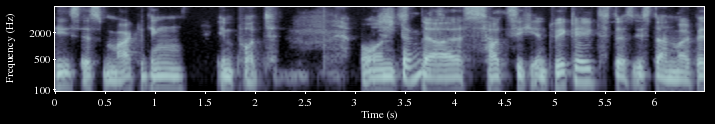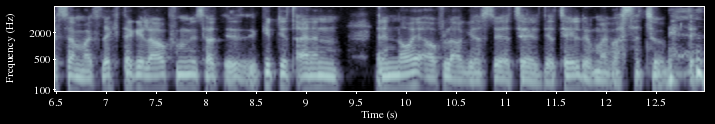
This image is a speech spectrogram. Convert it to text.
hieß es Marketing Import. Und Stimmt. das hat sich entwickelt. Das ist dann mal besser, mal schlechter gelaufen. Es, hat, es gibt jetzt einen, eine Neuauflage, hast du erzählt. Erzähl doch mal was dazu. Bitte.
